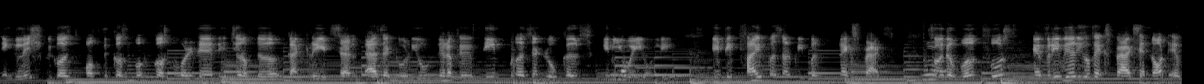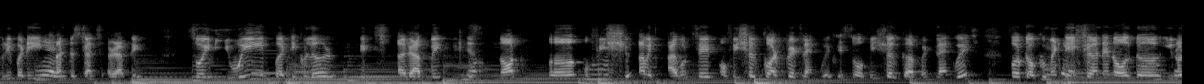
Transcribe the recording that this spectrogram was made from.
English because of the cosmopolitan nature of the country itself. As I told you, there are 15% locals in UAE only, 85% people expats. So the workforce, everywhere you have expats, and not everybody understands Arabic. So in UAE in particular, it's Arabic is not official. I mean, I would say official corporate language. It's the official government language for documentation and all the you know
